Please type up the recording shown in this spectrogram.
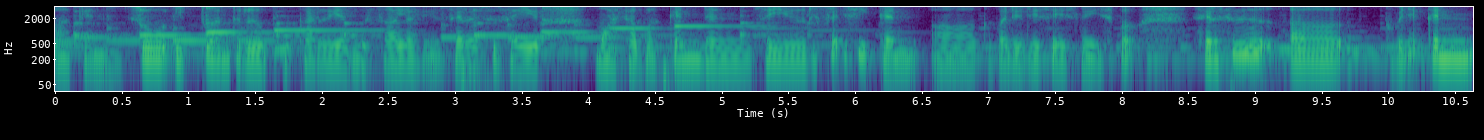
uh, kan so itu antara perkara yang besar lah yang saya rasa saya muhasabahkan dan saya refleksikan uh, kepada diri saya sendiri. Sebab saya rasa uh, kebanyakan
